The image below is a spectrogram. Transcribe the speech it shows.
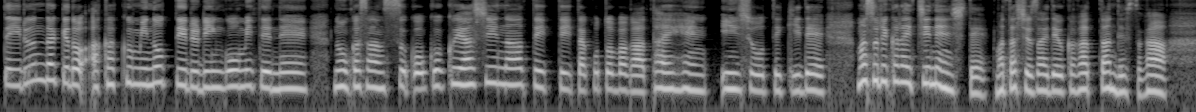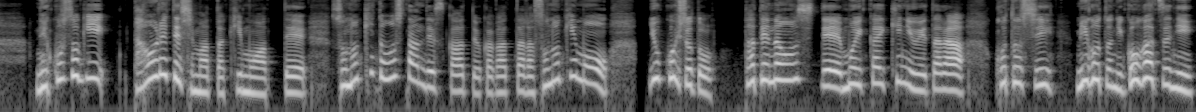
ているんだけど赤く実っているリンゴを見てね農家さんすごく悔しいなって言っていた言葉が大変印象的でまあそれから1年してまた取材で伺ったんですが根こそぎ倒れてしまった木もあってその木どうしたんですかって伺ったらその木もよっこいしょと立て直してもう一回木に植えたら今年見事に5月に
